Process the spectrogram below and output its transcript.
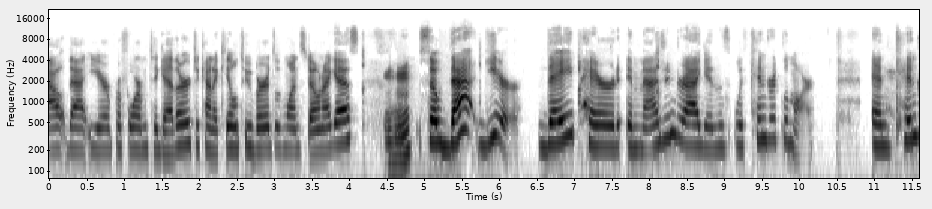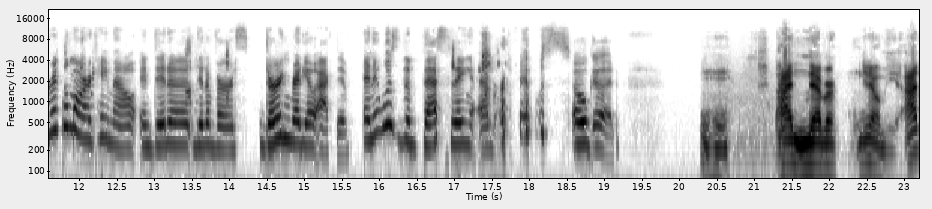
out that year perform together to kind of kill two birds with one stone, I guess. hmm So that year, they paired Imagine Dragons with Kendrick Lamar. And Kendrick Lamar came out and did a did a verse during Radioactive, and it was the best thing ever. It was so good. hmm I never, you know me. I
